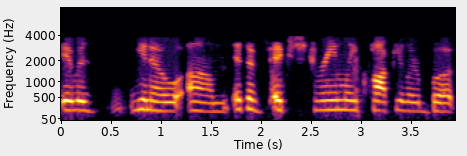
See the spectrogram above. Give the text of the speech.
it was you know um, it's an extremely popular book.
